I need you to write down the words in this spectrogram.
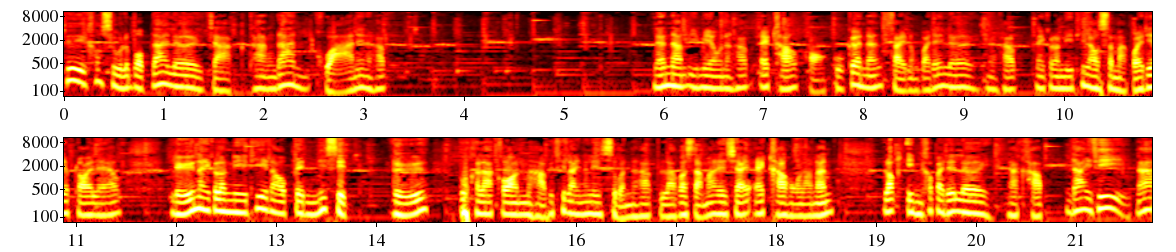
ชื่อเข้าสู่ระบบได้เลยจากทางด้านขวาเนี่ยนะครับ และนำอีเมลนะครับ Account ของ Google นั้นใส่ลงไปได้เลยนะครับ ในกรณีที่เราสมัครไว้เรียบร้อยแล้ว หรือในกรณีที่เราเป็นนิสิตหรือบุคลากรมหาวิทยาลัยนเรศวรนะครับ เราก็สามารถที่จะใช้ Account ของเรานั้น ล็อกอินเข้าไปได้เลยนะครับ ได้ที่หน้า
